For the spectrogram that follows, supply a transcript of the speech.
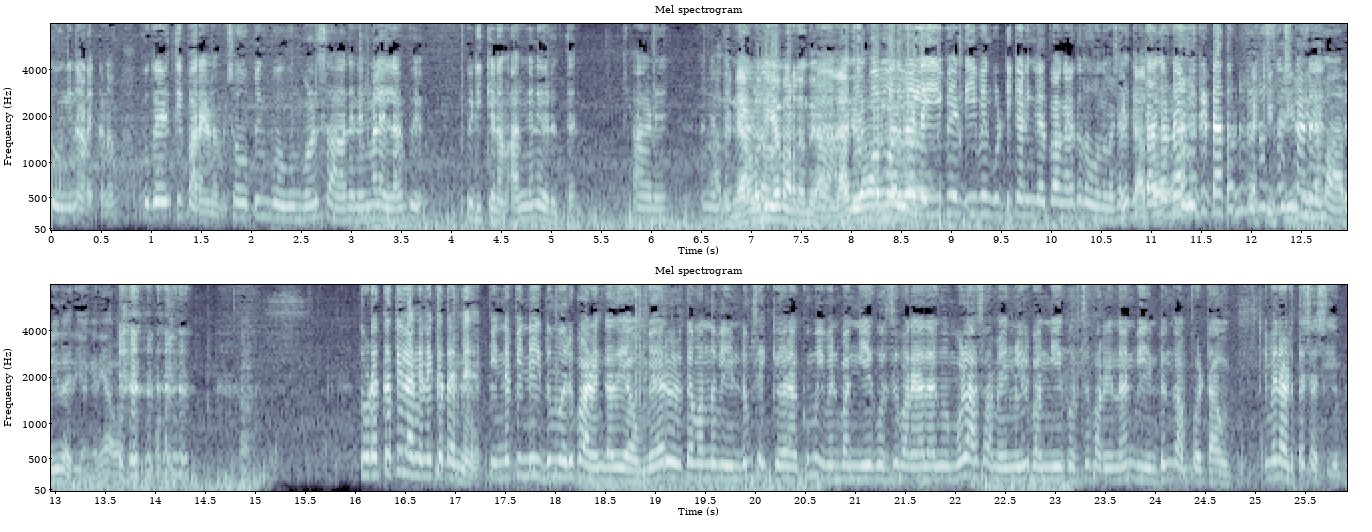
തൂങ്ങി നടക്കണം. പുകഴ്ത്തി പറയണം. ഷോപ്പിംഗ് പോകുമ്പോൾ സാധനങ്ങളെല്ലാം പിടിക്കണം. അങ്ങനെ ഒരുത്തൻ ആണ്. ഈ പെൺകുട്ടിക്കാണെങ്കിൽ ചിലപ്പോ അങ്ങനെയൊക്കെ തോന്നും. പക്ഷെ കിട്ടാത്തോണ്ടാണ് കിട്ടാത്തോണ്ട് frustration കിട്ടിയിട്ട് ആണ് പിന്നെ മാറിയതായിരിക്കും അങ്ങനെയാവാം ആ. തുടക്കത്തിൽ അങ്ങനെയൊക്കെ തന്നെ. പിന്നെ പിന്നെ ഇതും ഒരു പഴങ്കഥയാവും. വേറൊരുത്തൻ വന്ന് വീണ്ടും സെക്യൂർ ആക്കും. ഇവൻ ഭംഗിയെ കുറിച്ച് പറയാതാകുമ്പോൾ ആ സമയങ്ങളിൽ ഭംഗിയെ കുറിച്ച് പറയുന്നവൻ വീണ്ടും കംഫർട്ട് ആവും. ഇവൻ അടുത്ത ശശിയും.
